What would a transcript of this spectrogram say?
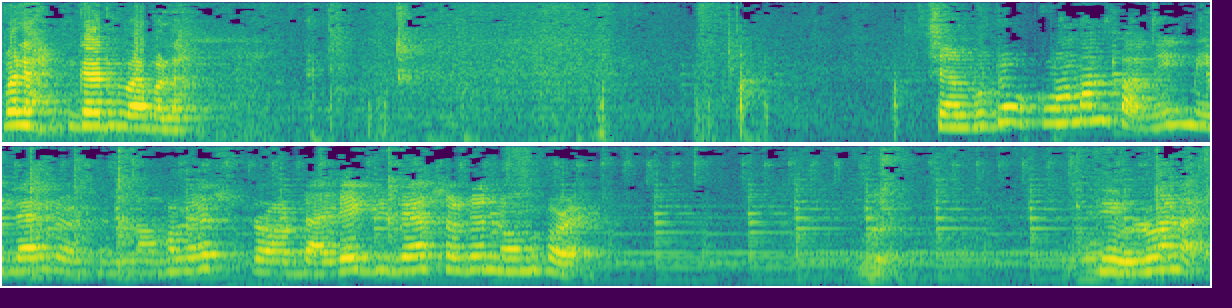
ব'লা গা ধুবা ব'লা। চেম্পুটো অকণমান পানীত মিলাই লৈছে নহ'লে ডাইৰেক্ট দিলে আচলতে নোম সৰে কি ওলোৱা নাই।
